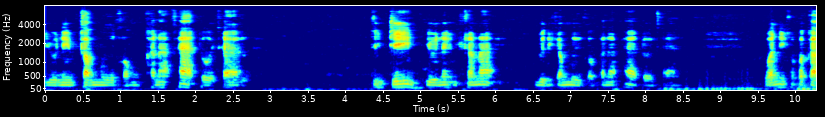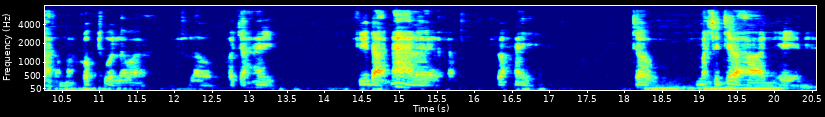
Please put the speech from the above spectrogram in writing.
อยู่ในกำมือของคณะแพทย์โดยแท้จริงๆ อยู่ในคณะอยู่ในกำมือของคณะแพทย์โดยแท้วันนี้เขาประกาศออกมาครบถ้วนแล้วว่า เราก็จะให้คือด่านหน้าเลยครับ ก็ให้เจ้า messenger RNA เนี่ย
